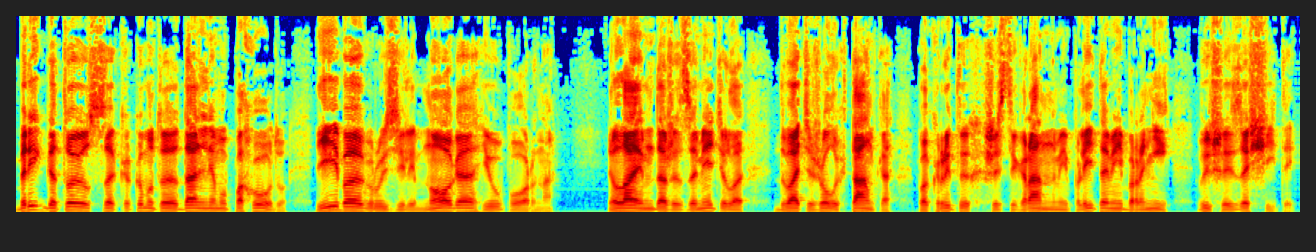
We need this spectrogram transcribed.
Брик готовился к какому-то дальнему походу, ибо грузили много и упорно. Лайм даже заметила два тяжелых танка, покрытых шестигранными плитами брони высшей защиты.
